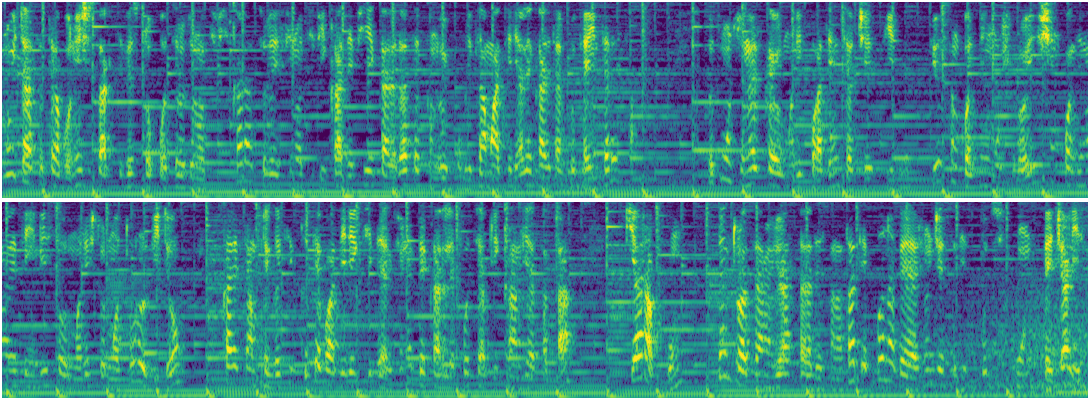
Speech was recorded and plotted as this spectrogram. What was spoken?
Nu uita să te abonezi și să activezi clopoțelul de notificare astfel vei fi notificat de fiecare dată când voi publica materiale care te-ar putea interesa. Îți mulțumesc că ai urmărit cu atenție acest video. Eu sunt Cosmin Mușuroi și în continuare te invit să urmărești următorul video în care ți-am pregătit câteva direcții de acțiune pe care le poți aplica în viața ta chiar acum pentru a-ți ameliora starea de sănătate până vei ajunge să discuți cu un specialist.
